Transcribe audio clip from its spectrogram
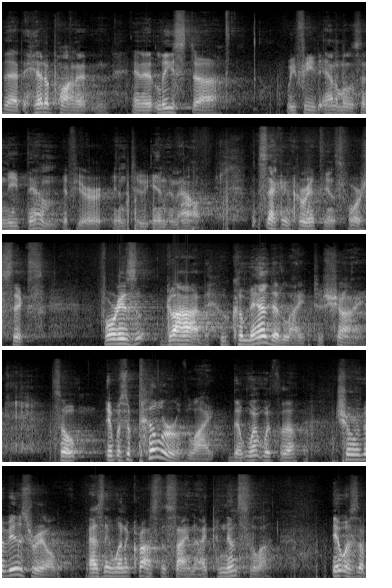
that hit upon it. And, and at least uh, we feed animals and eat them if you're into In-N-Out. 2 Corinthians 4 6. For it is God who commanded light to shine. So it was a pillar of light that went with the children of Israel as they went across the Sinai Peninsula. It was a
